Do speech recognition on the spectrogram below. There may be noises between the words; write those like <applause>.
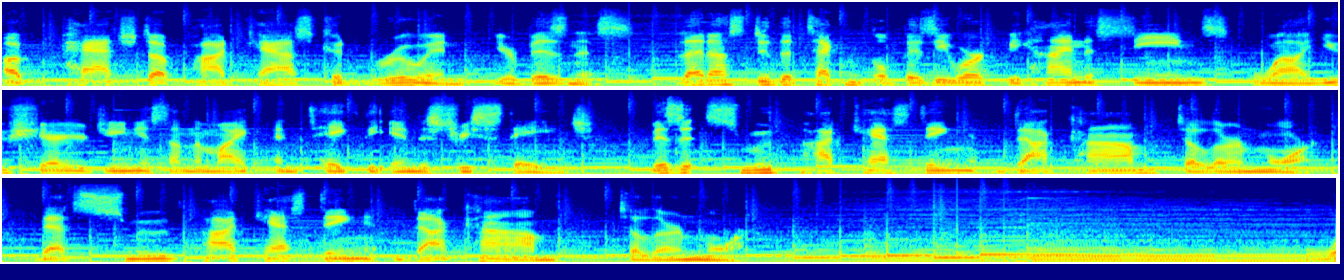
A patched up podcast could ruin your business. Let us do the technical busy work behind the scenes while you share your genius on the mic and take the industry stage. Visit smoothpodcasting.com to learn more. That's smoothpodcasting.com to learn more.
